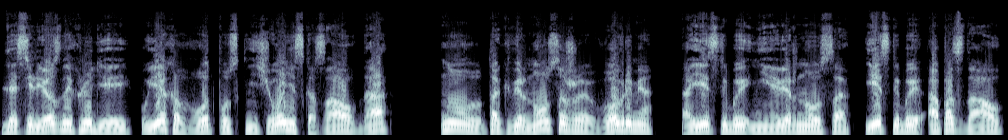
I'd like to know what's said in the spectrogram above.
Для серьезных людей. Уехал в отпуск, ничего не сказал, да? Ну, так вернулся же вовремя. А если бы не вернулся? Если бы опоздал?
